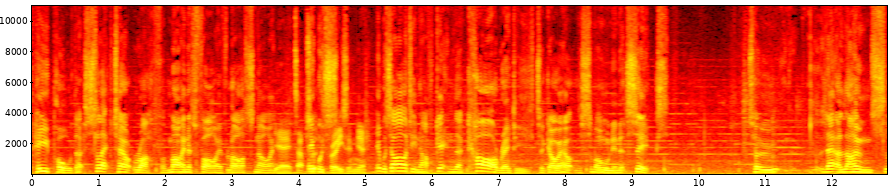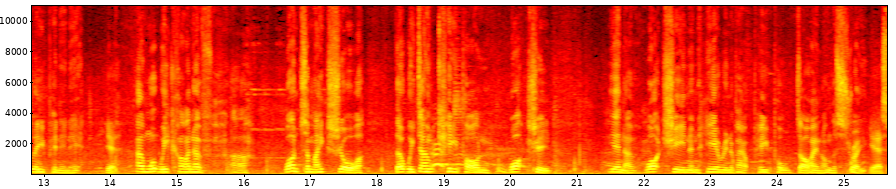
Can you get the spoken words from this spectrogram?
people that slept out rough at minus five last night. Yeah, it's absolutely it was, freezing. Yeah. It was hard enough getting the car ready to go out this morning at six, to let alone sleeping in it. Yeah. And what we kind of uh, want to make sure that we don't keep on watching, you know, watching and hearing about people dying on the street. Yes.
